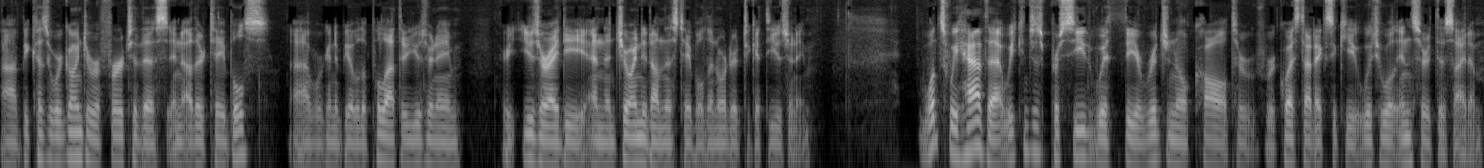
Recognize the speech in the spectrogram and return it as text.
uh, because we're going to refer to this in other tables. Uh, we're going to be able to pull out their username or user ID and then join it on this table in order to get the username once we have that, we can just proceed with the original call to request.execute, which will insert this item.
